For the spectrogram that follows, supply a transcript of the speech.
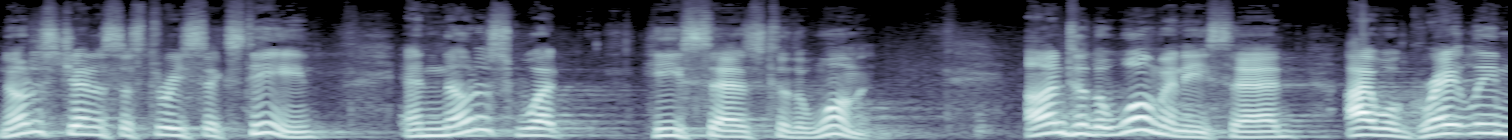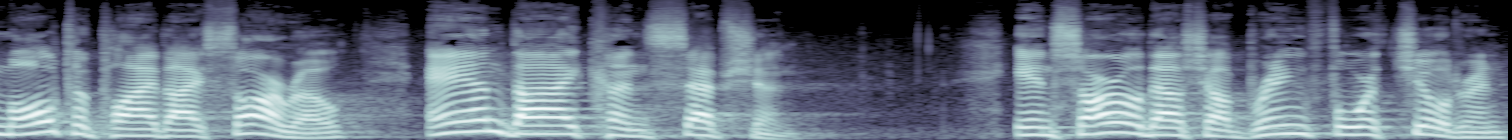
notice Genesis 3:16, and notice what He says to the woman. Unto the woman He said, "I will greatly multiply thy sorrow and thy conception." In sorrow thou shalt bring forth children,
